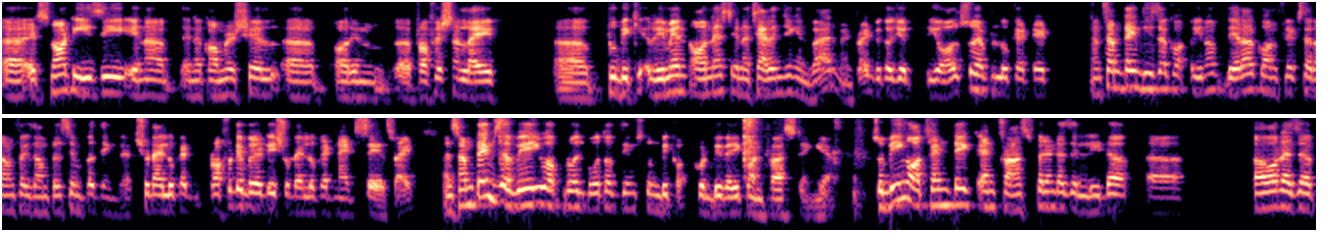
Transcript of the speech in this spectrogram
Uh, it's not easy in a in a commercial uh, or in professional life uh, to be, remain honest in a challenging environment, right? Because you you also have to look at it, and sometimes these are you know there are conflicts around, for example, simple thing that should I look at profitability, should I look at net sales, right? And sometimes the way you approach both of things could be could be very contrasting, yeah. So being authentic and transparent as a leader. Uh, or as a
